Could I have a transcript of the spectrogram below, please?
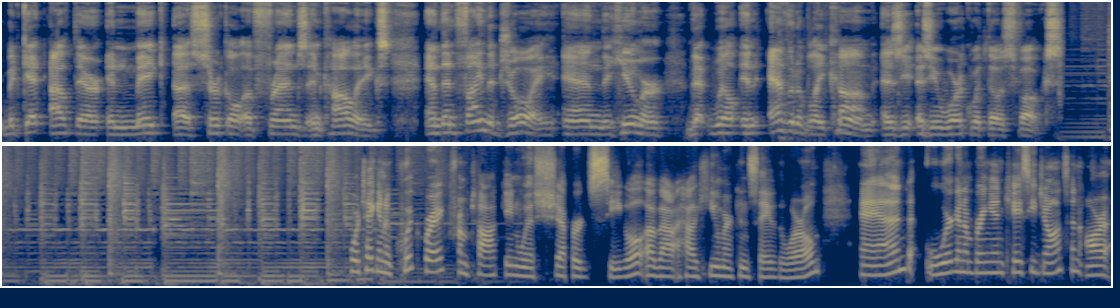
But get out there and make a circle of friends and colleagues, and then find the joy and the humor that will inevitably come as you, as you work with those folks. We're taking a quick break from talking with Shepherd Siegel about how humor can save the world. And we're going to bring in Casey Johnson, our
